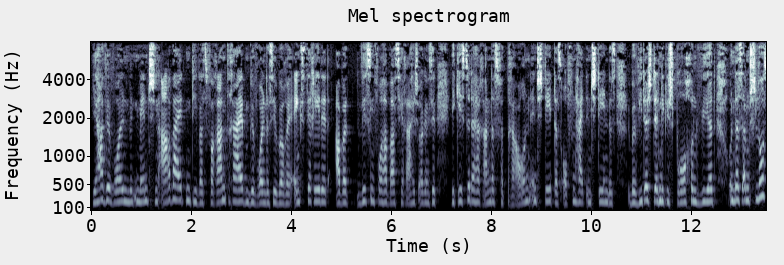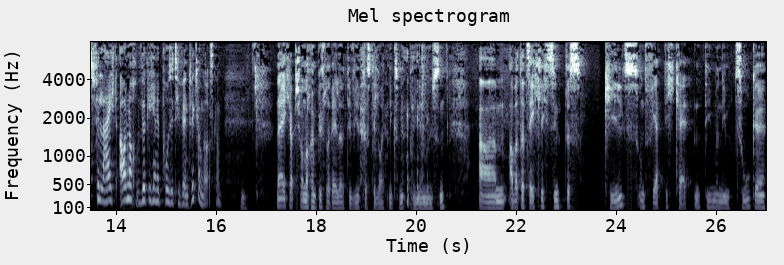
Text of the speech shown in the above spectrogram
ja, wir wollen mit Menschen arbeiten, die was vorantreiben, wir wollen, dass ihr über eure Ängste redet, aber wissen vorher, was hierarchisch organisiert. Wie gehst du da heran, dass Vertrauen entsteht, dass Offenheit entsteht, dass über Widerstände gesprochen wird und dass am Schluss vielleicht auch noch wirklich eine positive Entwicklung rauskommt? Hm. Naja, ich habe schon noch ein bisschen relativiert, dass die Leute nichts mitbringen müssen. Ähm, aber tatsächlich sind das Skills und Fertigkeiten, die man im Zuge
